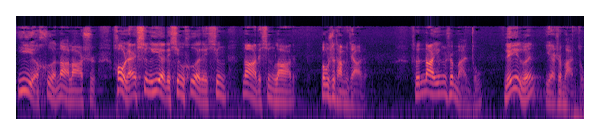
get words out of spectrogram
叶赫那拉氏。后来姓叶的、姓赫的、姓那的、姓拉的，都是他们家的。所以那英是满族，林依轮也是满族，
